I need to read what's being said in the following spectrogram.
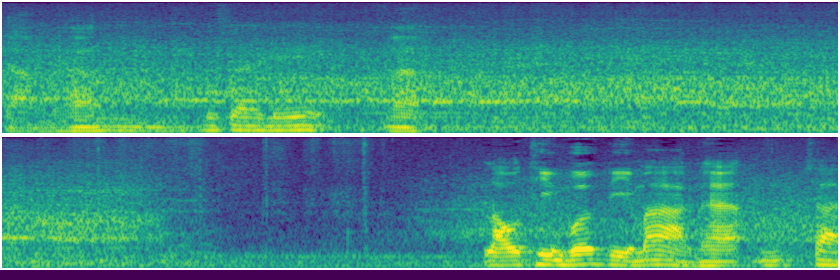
อย่างนะฮะ ไม่ใช่อันนี้อะเราทีมเวิร์กดีมากนะฮะใช่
